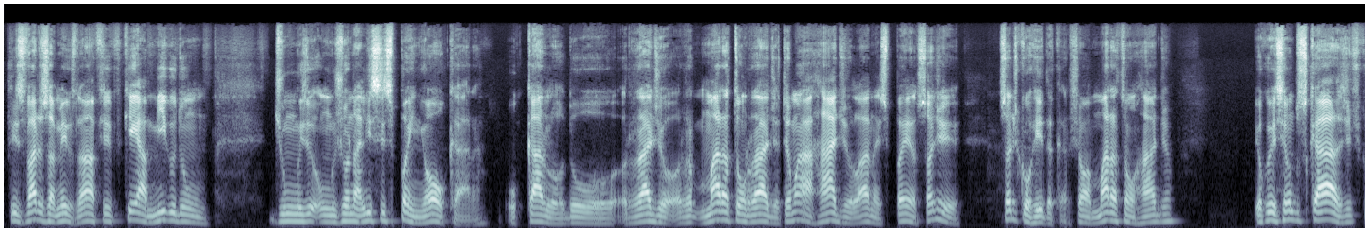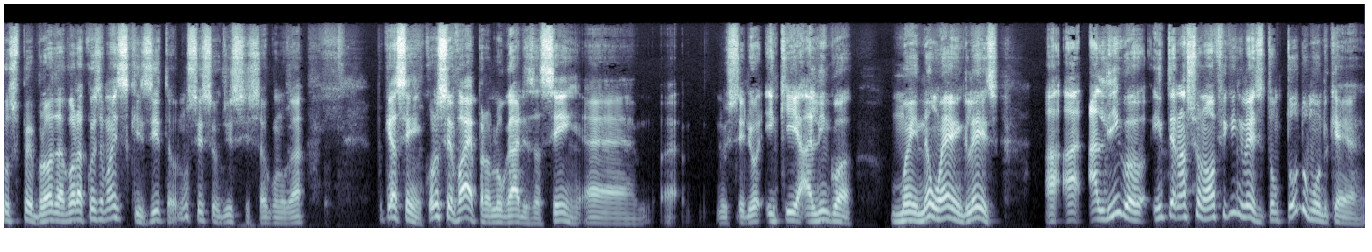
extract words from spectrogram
Fiz vários amigos lá, fiquei amigo de um, de um, um jornalista espanhol, cara. O Carlo, do rádio, Marathon Rádio. Tem uma rádio lá na Espanha, só de, só de corrida, cara. Chama Marathon Rádio. Eu conheci um dos caras, a gente ficou super brother. Agora, a coisa mais esquisita, eu não sei se eu disse isso em algum lugar. Porque, assim, quando você vai para lugares assim, é, é, no exterior, em que a língua mãe não é inglês, a, a, a, língua internacional fica em inglês. Então todo mundo que é,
